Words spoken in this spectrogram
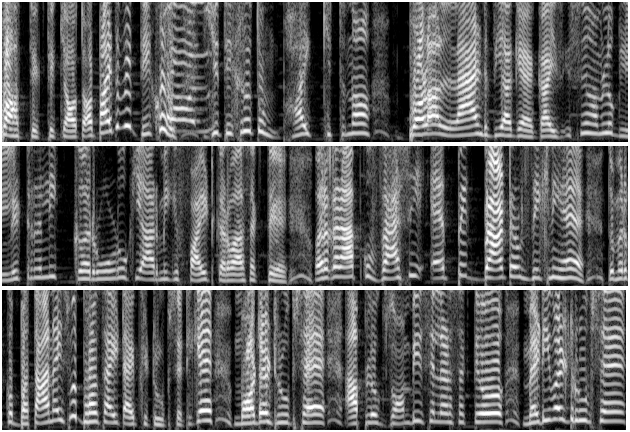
बाद देखते क्या होता है। और बाय द वे देखो ये देख रहे हो तुम? भाई कितना बड़ा लैंड दिया गया है गाइस इसमें हम लोग लिटरली करोड़ों की आर्मी की फाइट करवा सकते हैं। और अगर आपको वैसी एपिक बैटल्स देखनी है तो मेरे को बताना, इसमें बहुत सारी टाइप की ट्रूप्स है, ठीक है? मॉडर्न ट्रूप्स है, आप लोग जॉम्बी से लड़ सकते हो मेडिवल ट्रूप्स है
